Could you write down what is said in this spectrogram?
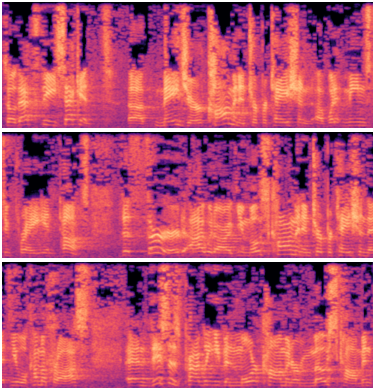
So that's the second uh, major common interpretation of what it means to pray in tongues. The third, I would argue, most common interpretation that you will come across, and this is probably even more common or most common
